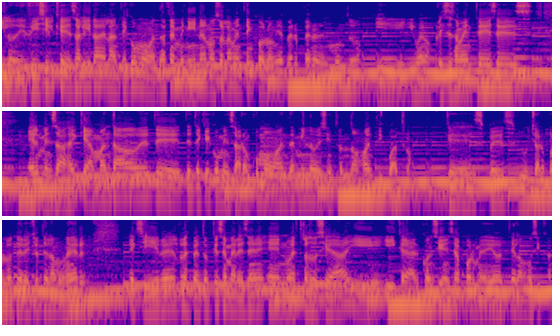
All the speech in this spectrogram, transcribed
y lo difícil que es salir adelante como banda femenina, no solamente en Colombia, pero, pero en el mundo. Y, y, bueno, precisamente ese es el mensaje que han mandado desde, desde que comenzaron como banda en 1994 que es pues, luchar por los derechos de la mujer, exigir el respeto que se merece en nuestra sociedad y, crear conciencia por medio de la música.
